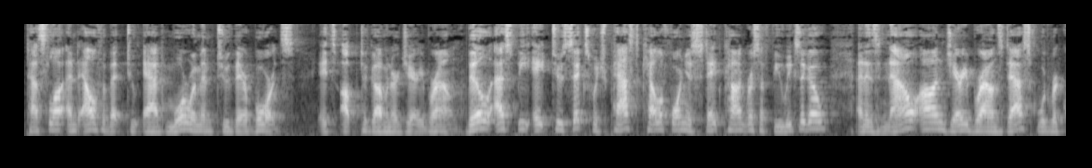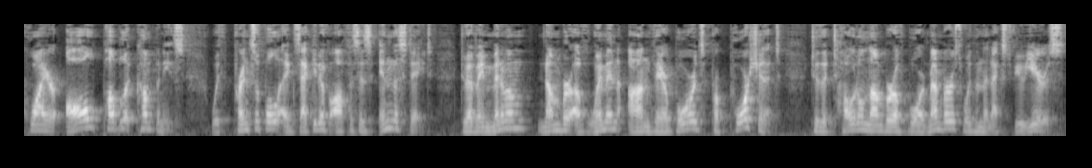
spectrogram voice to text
Tesla, and Alphabet to add more women to their boards. It's up to Governor Jerry Brown. Bill SB 826, which passed California's state Congress a few weeks ago and is now on Jerry Brown's desk, would require all public companies with principal executive offices in the state to have a minimum number of women on their boards proportionate to the total number of board members within the next few years.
